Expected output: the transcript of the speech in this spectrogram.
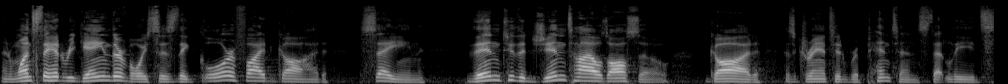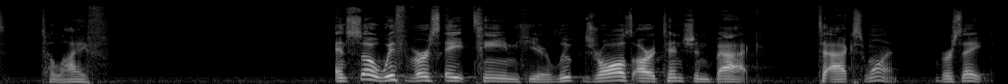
And once they had regained their voices, they glorified God, saying, Then to the Gentiles also God has granted repentance that leads to life. And so, with verse 18 here, Luke draws our attention back to Acts 1, verse 8.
